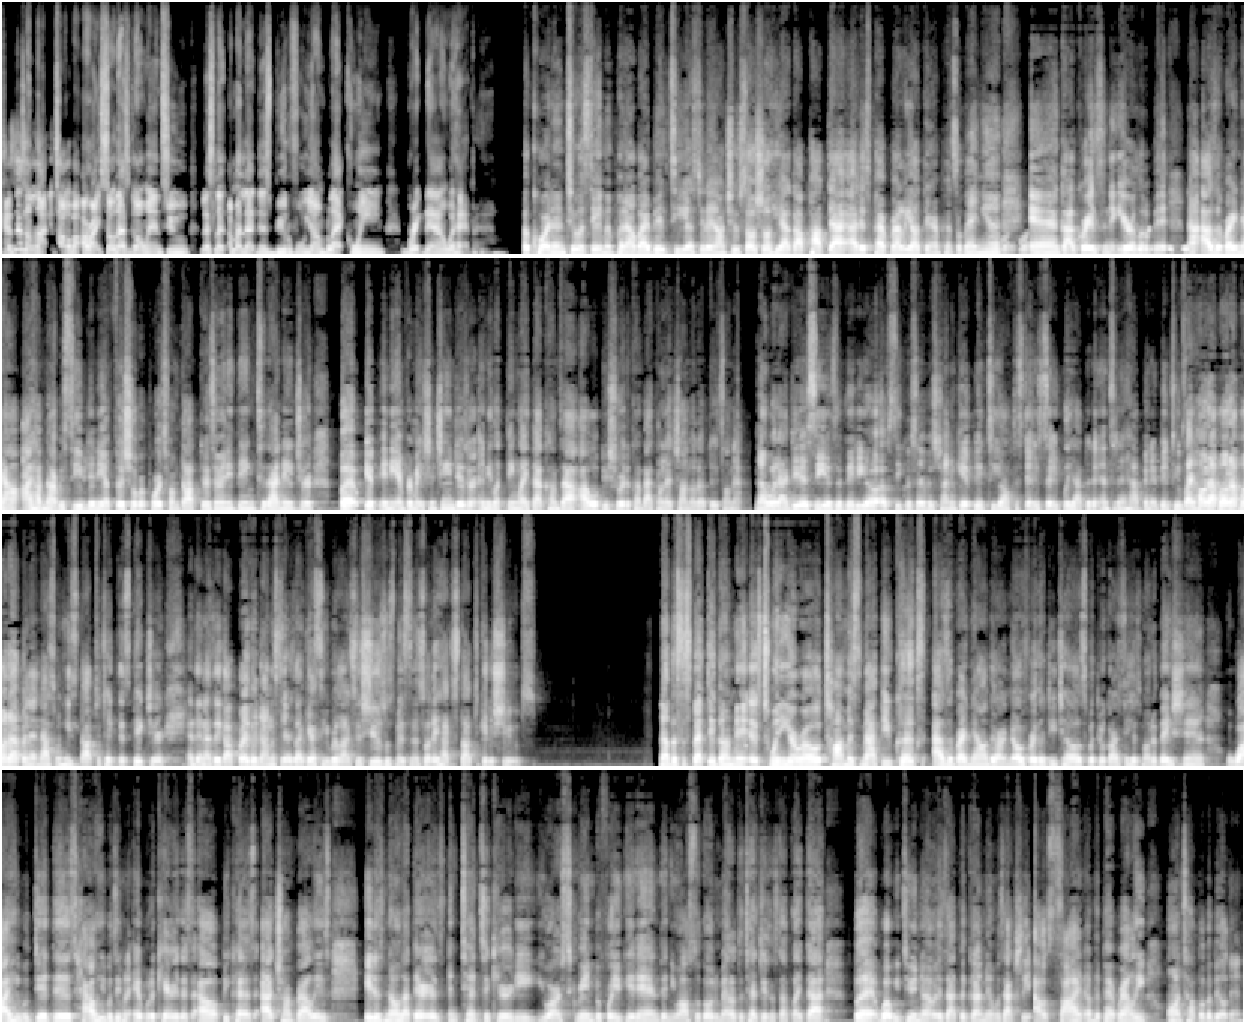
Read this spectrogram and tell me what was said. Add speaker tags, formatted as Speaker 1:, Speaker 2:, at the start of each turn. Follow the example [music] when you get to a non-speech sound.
Speaker 1: because there's a lot to talk about. All right, so let's go into let's let I'm gonna let this beautiful young black queen break down what happened.
Speaker 2: According to a statement put out by Big T yesterday on Truth Social, he had got popped at at his pep rally out there in Pennsylvania and got grazed in the ear a little bit. Now, as of right now, I have not received any official reports from doctors or anything to that nature, but if any information changes or anything like that comes out, I will be sure to come back and let y'all know the updates on that. Now, what I did see is a video of Secret Service trying to get Big T off the stage safely after the incident happened. And Big T was like, hold up, hold up, hold up. And then that's when he stopped to take this picture. And then as they got further down the stairs, I guess he realized his shoes was missing. So they had to stop to get his shoes. Now, the suspected gunman is 20 year old Thomas Matthew Crooks. As of right now, there are no further details with regards to his motivation, why he did this, how he was even able to carry this out, because at Trump rallies, it is known that there is intense security. You are screened before you get in, then you also go to metal detectors and stuff like that. But what we do know is that the gunman was actually outside of the pep rally on top of a building.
